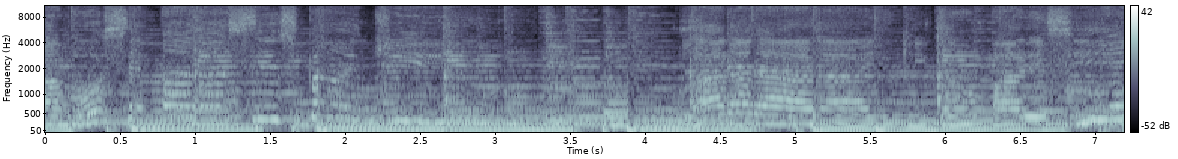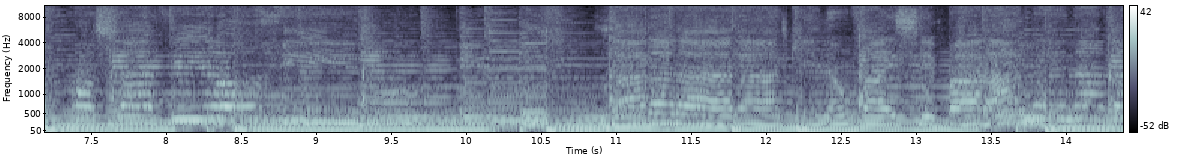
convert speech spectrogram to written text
amor separar se expandiu. Lararara, e o que então parecia empoçar virou rio. Lararara, que não vai separar nem nada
